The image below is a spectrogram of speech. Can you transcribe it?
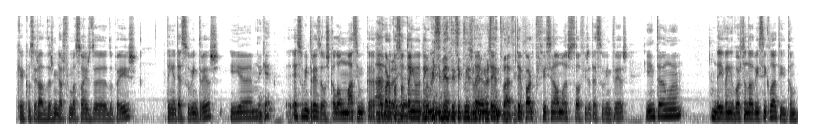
que é considerada das melhores formações de, do país. Tem até sub-3 e... Um... Tem quê? É sub-13, é o escalão máximo que ah, agora passou. É, tenho, tenho, conhecimento em ciclismo tenho, é bastante tenho, básico. Tem parte profissional, mas só fiz até sub-23. E então, daí vem o gosto de andar de bicicleta. Então,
